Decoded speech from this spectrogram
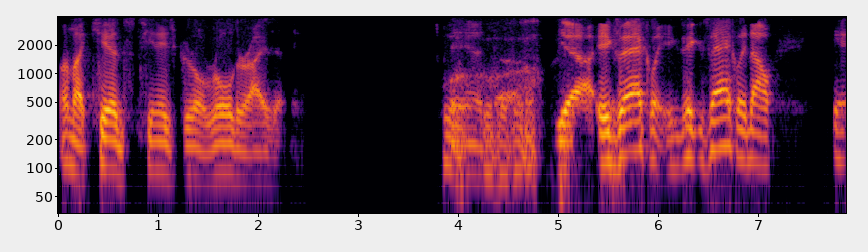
One of my kids, teenage girl, rolled her eyes at me. And, uh, yeah, exactly, exactly. Now, and-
